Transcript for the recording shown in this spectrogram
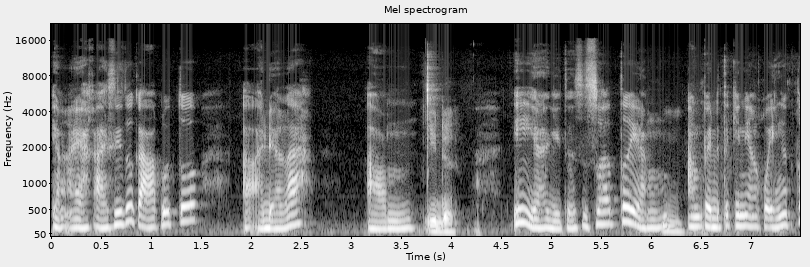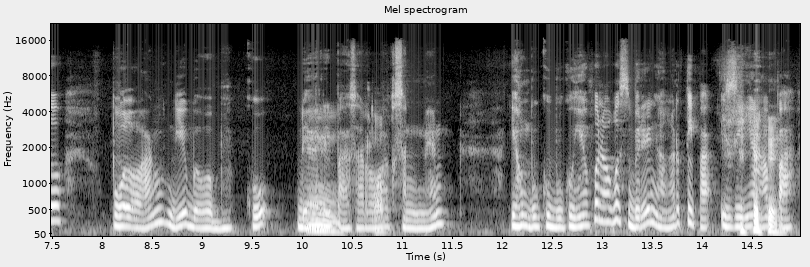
yang ayah kasih tuh ke aku tuh uh, adalah um, Ide. Iya gitu, sesuatu yang sampai detik ini aku inget tuh pulang dia bawa buku dari Hmm. pasar. Lok Senen. Yang buku-bukunya pun aku sebenarnya nggak ngerti pak isinya apa,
